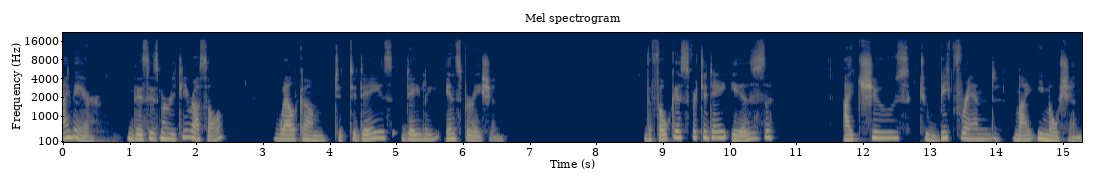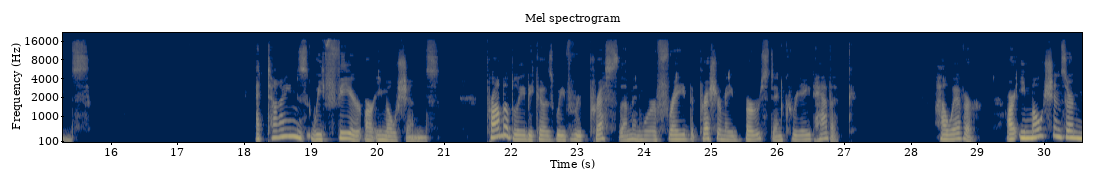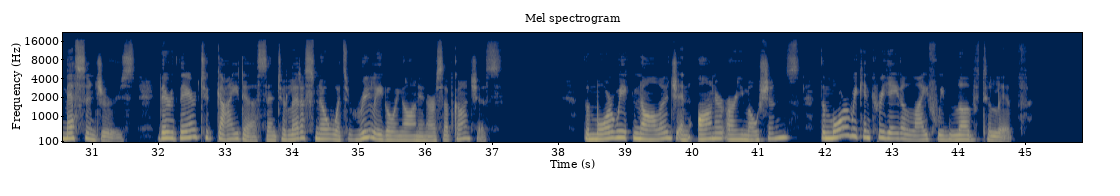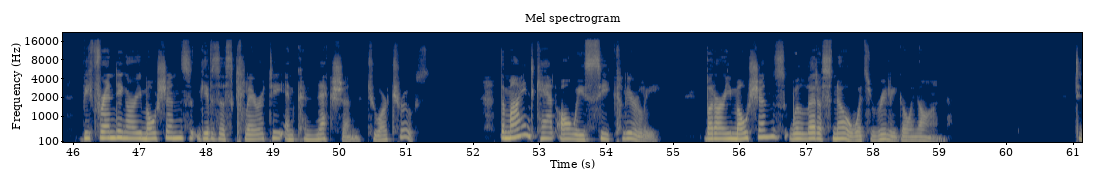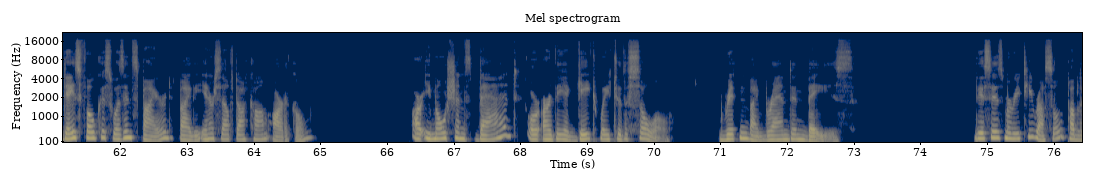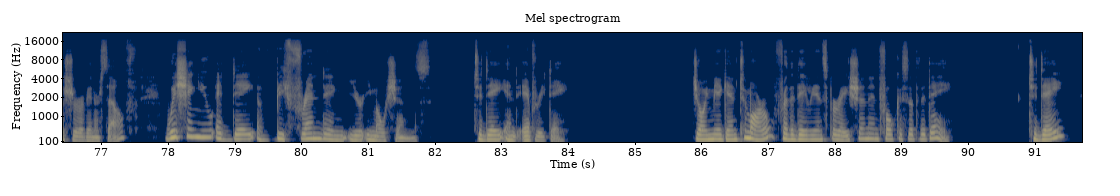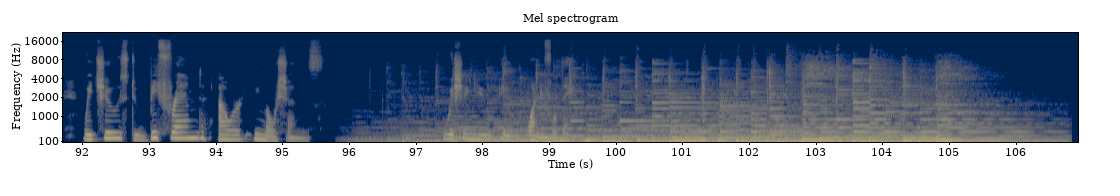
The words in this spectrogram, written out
Hi there. This is Marie T. Russell. Welcome to today's daily inspiration. The focus for today is I choose to befriend my emotions. At times we fear our emotions, probably because we've repressed them and we're afraid the pressure may burst and create havoc. However, our emotions are messengers. They're there to guide us and to let us know what's really going on in our subconscious. The more we acknowledge and honor our emotions, the more we can create a life we love to live. Befriending our emotions gives us clarity and connection to our truth. The mind can't always see clearly, but our emotions will let us know what's really going on. Today's focus was inspired by the InnerSelf.com article. Are emotions bad or are they a gateway to the soul? Written by Brandon Bays. This is Marie T. Russell, publisher of Inner Self, wishing you a day of befriending your emotions today and every day. Join me again tomorrow for the daily inspiration and focus of the day. Today, we choose to befriend our emotions. Wishing you a wonderful day.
